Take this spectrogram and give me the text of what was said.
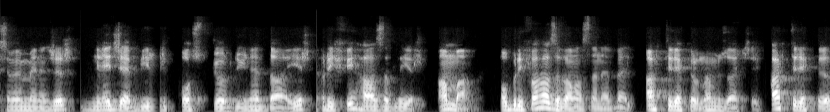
SMM menecer necə bir post gördüyünə dair brifi hazırlayır. Amma O brifi hazırlamazdan əvvəl art direktorla müzakirə edir. Art direktor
